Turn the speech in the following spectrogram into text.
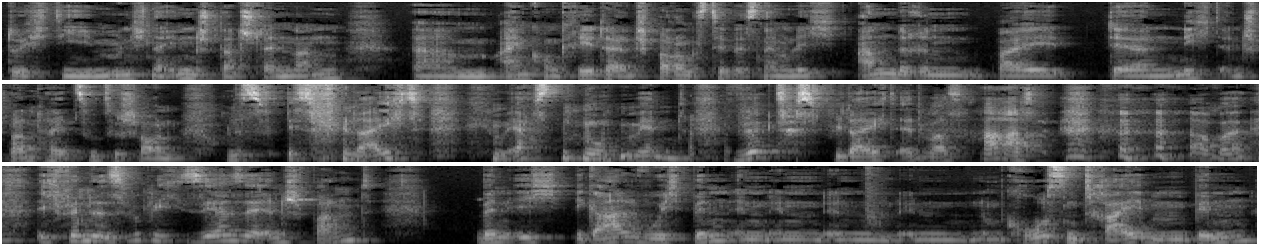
durch die Münchner Innenstadt schlendern. Ähm, ein konkreter Entspannungstipp ist nämlich anderen bei der Nicht-Entspanntheit zuzuschauen. Und es ist vielleicht im ersten Moment wirkt es vielleicht etwas hart, aber ich finde es wirklich sehr, sehr entspannt, wenn ich, egal wo ich bin, in, in, in, in einem großen Treiben bin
